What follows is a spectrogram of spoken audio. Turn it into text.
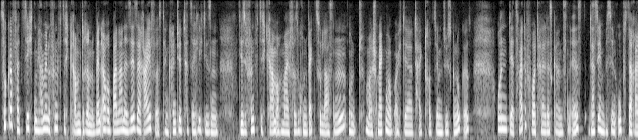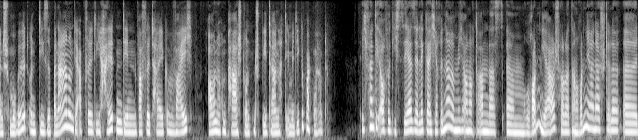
Zucker verzichten. Wir haben ja nur 50 Gramm drin. Wenn eure Banane sehr, sehr reif ist, dann könnt ihr tatsächlich diesen, diese 50 Gramm auch mal versuchen wegzulassen und mal schmecken, ob euch der Teig trotzdem süß genug ist. Und der zweite Vorteil des Ganzen ist, dass ihr ein bisschen Obst da reinschmuggelt und diese Banane und der Apfel, die halten den Waffelteig weich, auch noch ein paar Stunden später, nachdem ihr die gebacken habt. Ich fand die auch wirklich sehr, sehr lecker. Ich erinnere mich auch noch daran, dass ähm, Ronja, Shoutout an Ronja an der Stelle, äh,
